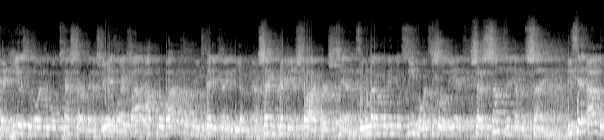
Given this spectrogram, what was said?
and He is the one who will test our ministry Él es quien va a last aprobar nuestros ministerios en el día final. day. 2 Corinthians 5, verse 10 Segunda los Corintios 5, versículo 10, says something of the same. dice algo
